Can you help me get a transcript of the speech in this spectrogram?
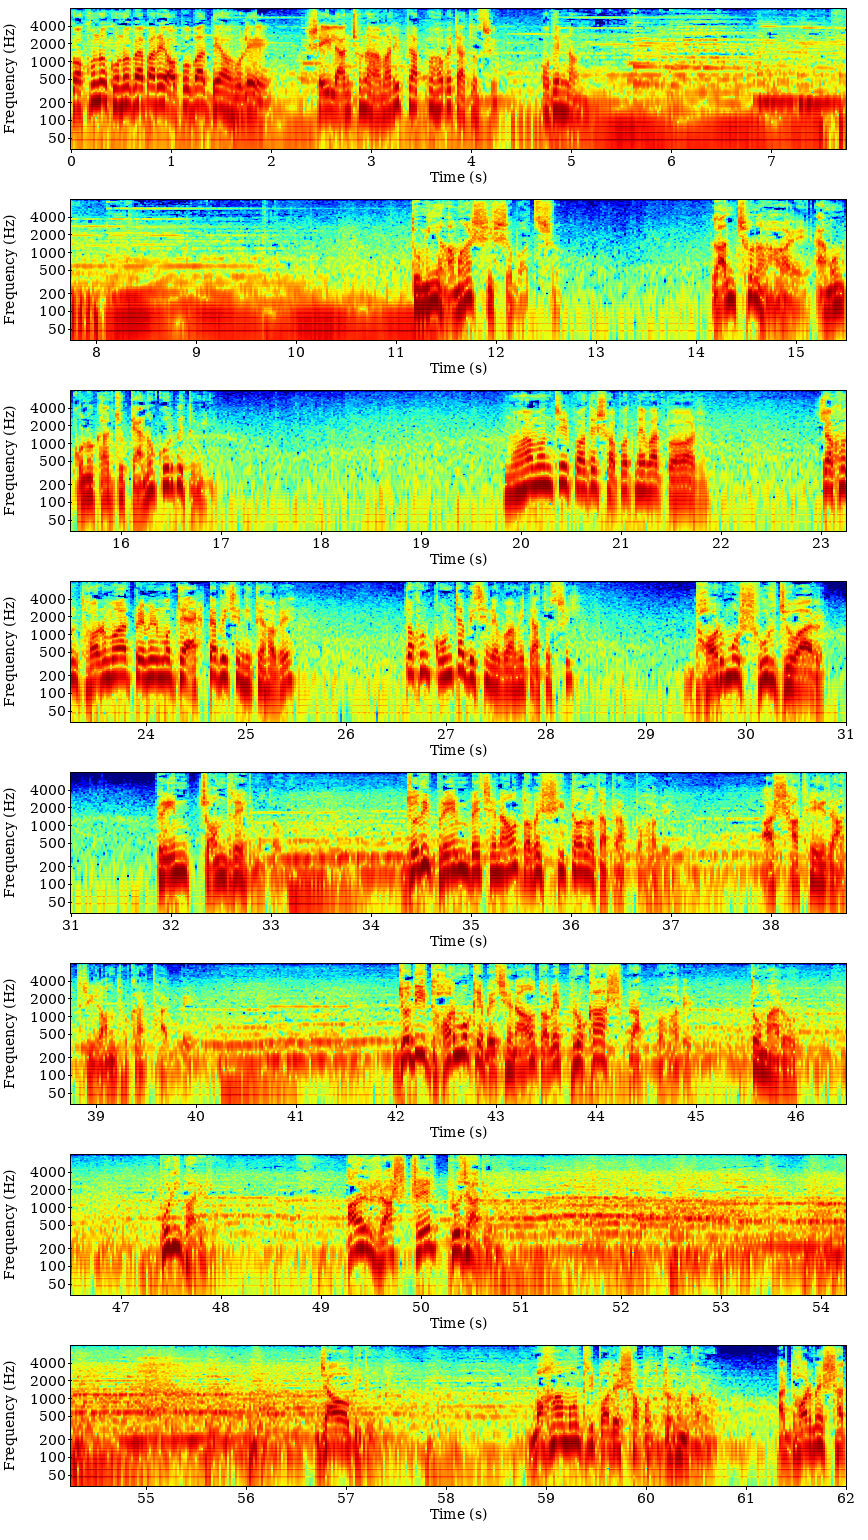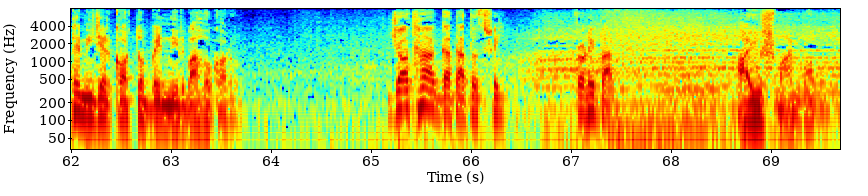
কখনো কোনো ব্যাপারে অপবাদ দেওয়া হলে সেই লাঞ্ছনা আমারই প্রাপ্য হবে তাতশ্রী। ওদের নয়। তুমি আমার শিষ্য বৎস। লাঞ্ছনা হয় এমন কোনো কার্য কেন করবে তুমি? মহামন্ত্রীর পদে শপথ নেবার পর যখন ধর্ম আর প্রেমের মধ্যে একটা বেছে নিতে হবে, তখন কোনটা বেছে নেব আমি, তাতশ্রী? ধর্ম সূর্য আর প্রেম চন্দ্রের মতো। যদি প্রেম বেছে নাও, তবে শীতলতা প্রাপ্য হবে, আর সাথে রাত্রির অন্ধকার থাকবে। যদি ধর্মকে বেছে নাও, তবে প্রকাশ প্রাপ্য হবে, তোমারও, পরিবারেরও, আর রাষ্ট্রের প্রজাদেরও। যাও বিদুর মহামন্ত্রী পদের শপথ গ্রহণ করো আর ধর্মের সাথে নিজের কর্তব্যের নির্বাহ করো। যথা আজ্ঞা তাতশ্রী। প্রণিপাত। আয়ুষ্মান ভব।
